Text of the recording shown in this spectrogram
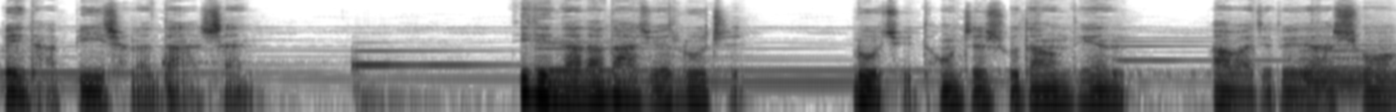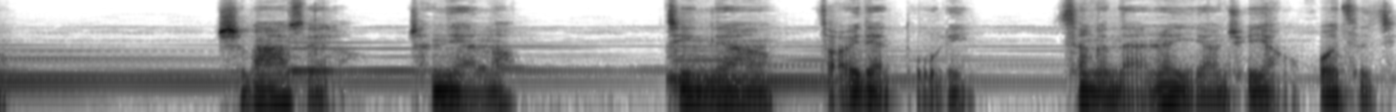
被他逼成了大山。弟弟拿到大学录取录取通知书当天，爸爸就对他说：“十八岁了，成年了，尽量早一点独立。”像个男人一样去养活自己。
